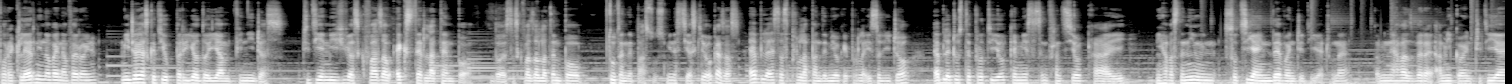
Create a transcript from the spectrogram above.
por eklerni novajn aferojn. Mi ĝojas, ke tiu periodo jam finiĝas. Ĉi tie mi vivas kvazaŭ ekster la tempo, do estas kvazaŭ la tempo tute ne pasus. Mi ne scias kio okazas. Eble estas pro la pandemio kaj pro la izoliĝo, eble ĝuste pro tio, ke mi estas en Francio kaj mi havas neniujn sociajn devojn ĉi tie, ĉu ne? Do mi ne havas vere amikojn ĉi tie.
